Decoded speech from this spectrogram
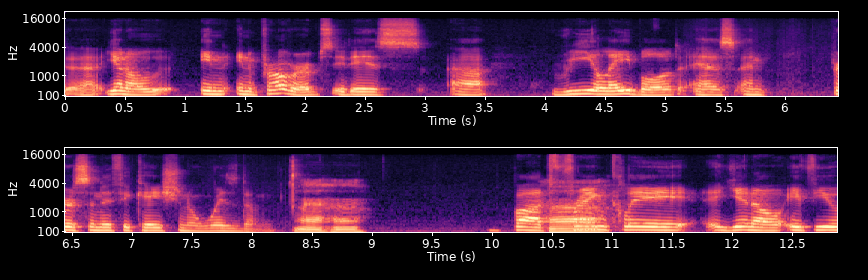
uh, you know in in proverbs it is uh, relabeled as a personification of wisdom Uh-huh. But Ah. frankly you know if you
